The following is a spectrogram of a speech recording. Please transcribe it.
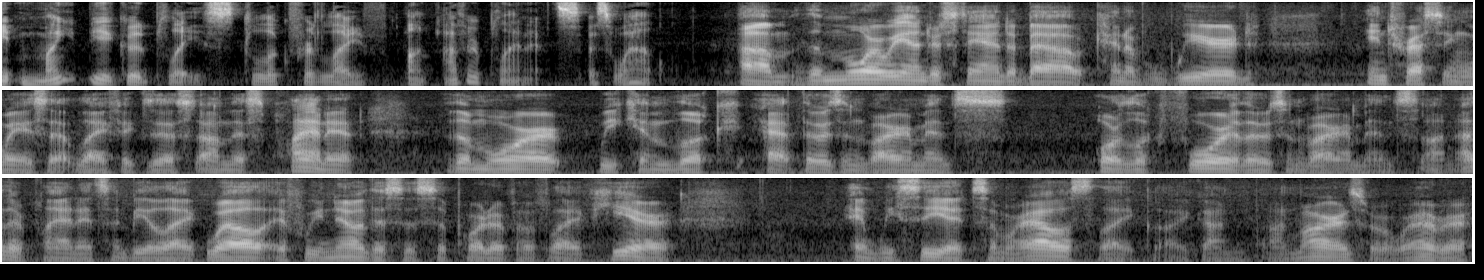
it might be a good place to look for life on other planets as well. Um, the more we understand about kind of weird, interesting ways that life exists on this planet, the more we can look at those environments or look for those environments on other planets and be like, well, if we know this is supportive of life here, and we see it somewhere else, like like on, on Mars or wherever,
